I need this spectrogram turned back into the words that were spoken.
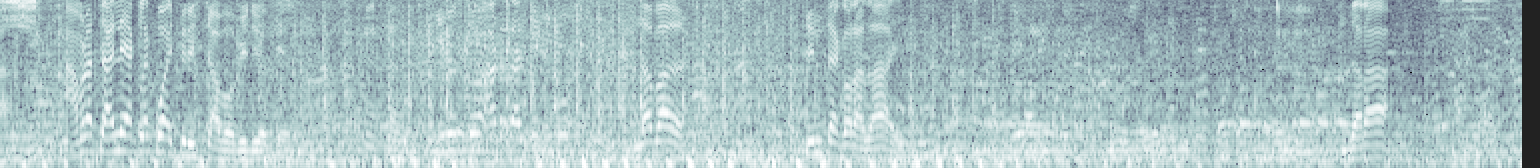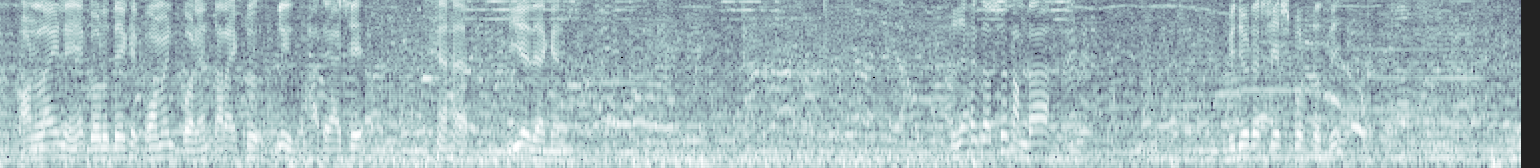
আমরা চাইলে এক লাখ পঁয়ত্রিশ চাবো ভিডিওতে। না বা, চিন্তা করা যায়। যারা অনলাইনে গরু দেখে কমেন্ট করেন, তারা একটু প্লিজ হাতে আসে। ইয়ে দেখেন। তো যাই হোক দর্শক, আমরা ভিডিওটা শেষ করতেছি।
